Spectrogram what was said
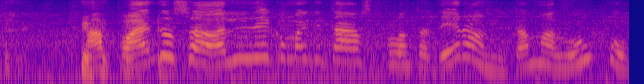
Rapaz do céu, olha ali como é que tá as plantadeiras, homem. Tá maluco?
